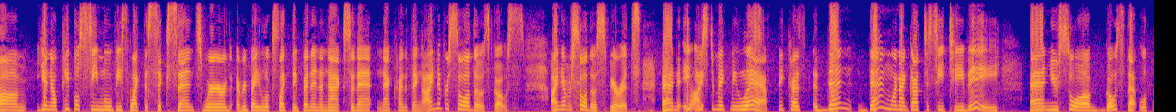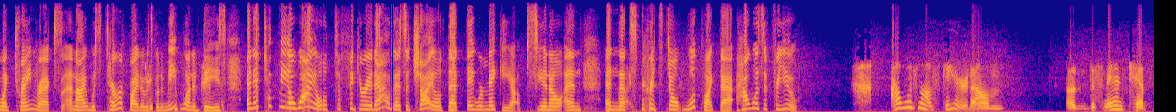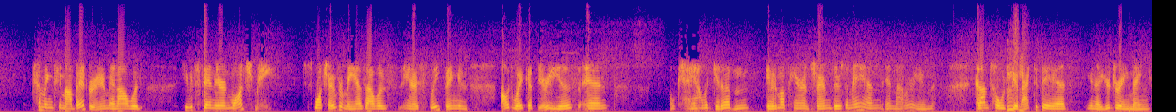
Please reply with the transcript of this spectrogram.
um, you know, people see movies like The Sixth Sense where everybody looks like they've been in an accident and that kind of thing. I never saw those ghosts. I never saw those spirits, and it right. used to make me laugh because then, then when I got to see TV, and you saw ghosts that looked like train wrecks and I was terrified I was going to meet one of these and it took me a while to figure it out as a child that they were makey ups you know and and that spirits don't look like that how was it for you I was not scared um uh, this man kept coming to my bedroom and I would he would stand there and watch me just watch over me as I was you know sleeping and I would wake up there he is and okay, I would get up and go to my parents' room. There's a man in my room. And I'm told, mm-hmm. go back to bed. You know, you're dreaming.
